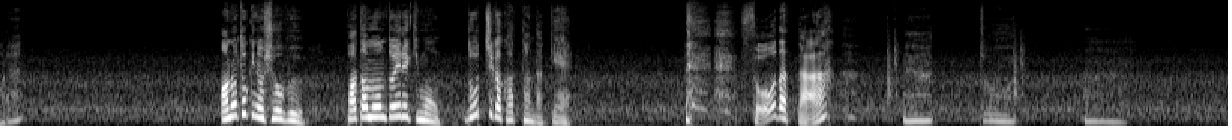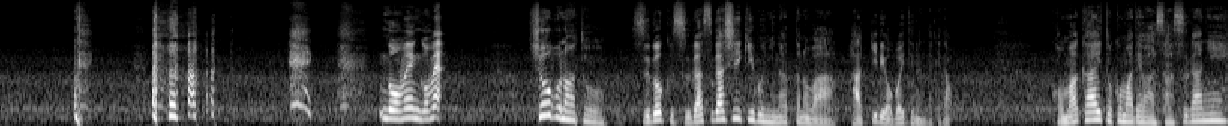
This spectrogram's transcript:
あれ？あの時の勝負パタモンとエレキモンどっちが勝ったんだっけ？そうだった？えー、っと、うん、ごめんごめん。勝負の後すごく清々しい気分になったのははっきり覚えてるんだけど。細かいとこまではさすがに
